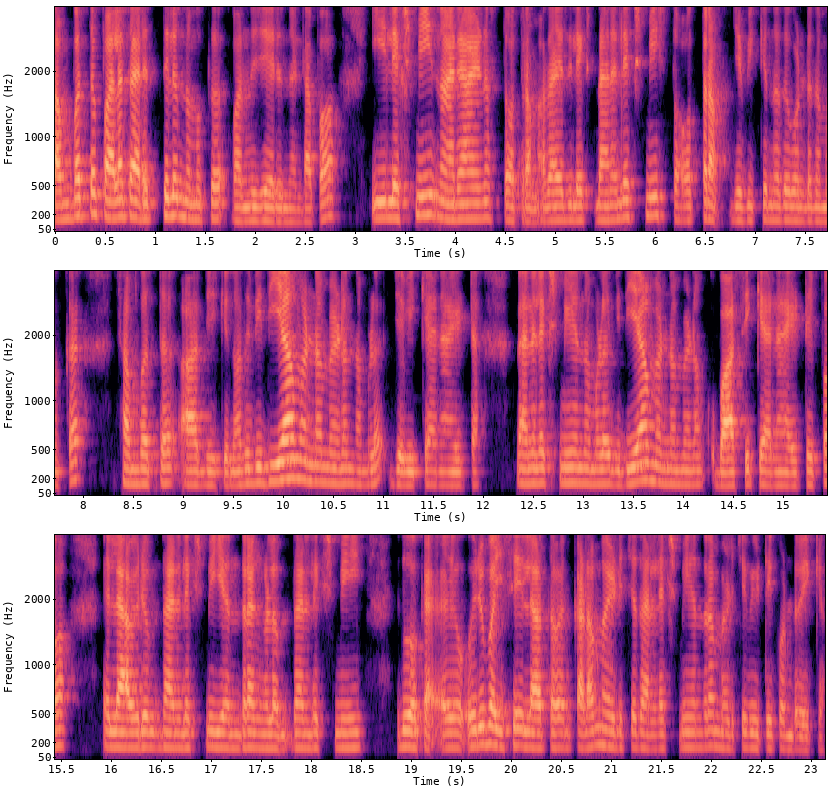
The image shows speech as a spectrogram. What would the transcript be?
സമ്പത്ത് പലതരത്തിലും നമുക്ക് വന്നു ചേരുന്നുണ്ട്. അപ്പോൾ ഈ ലക്ഷ്മി നാരായണ സ്തോത്രം അതായത് ലക്ഷ് ധനലക്ഷ്മി സ്തോത്രം ജപിക്കുന്നത് കൊണ്ട് നമുക്ക് സമ്പത്ത് ആർജിക്കുന്നു. അത് വിധിയാവണ്ണം വേണം നമ്മൾ ജപിക്കാനായിട്ട്. ധനലക്ഷ്മിയെ നമ്മൾ വിധിയാവണ്ണം വേണം ഉപാസിക്കാനായിട്ട്. ഇപ്പോൾ എല്ലാവരും ധനലക്ഷ്മി യന്ത്രങ്ങളും ധനലക്ഷ്മി ഇതുമൊക്കെ ഒരു പൈസ ഇല്ലാത്തവൻ കടം മേടിച്ച് ധനലക്ഷ്മി യന്ത്രം മേടിച്ച് വീട്ടിൽ കൊണ്ടുവയ്ക്കുക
